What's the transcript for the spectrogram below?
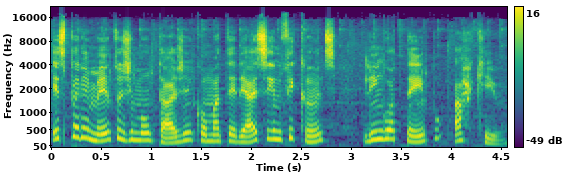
Experimentos de Montagem com Materiais Significantes, Língua-Tempo, Arquivo,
